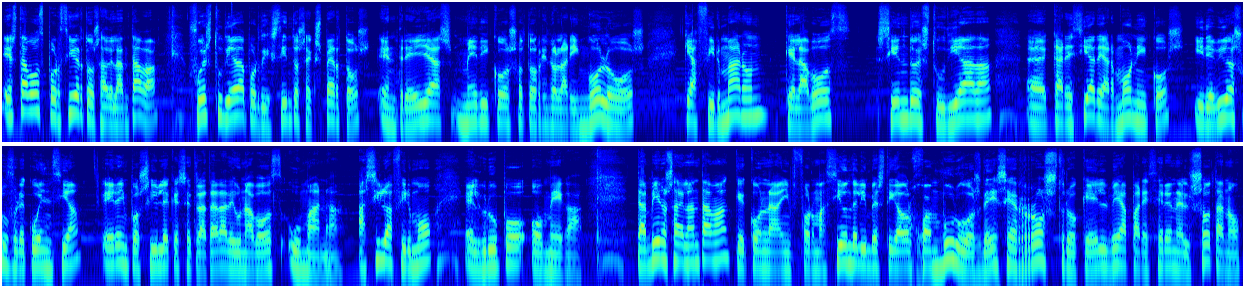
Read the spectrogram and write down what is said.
Esta voz, por cierto, os adelantaba, fue estudiada por distintos expertos, entre ellas médicos otorrinolaringólogos, que afirmaron que la voz siendo estudiada, eh, carecía de armónicos y debido a su frecuencia era imposible que se tratara de una voz humana. Así lo afirmó el grupo Omega. También os adelantaba que con la información del investigador Juan Burgos de ese rostro que él ve aparecer en el sótano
